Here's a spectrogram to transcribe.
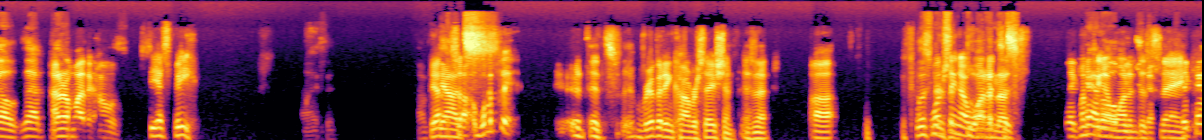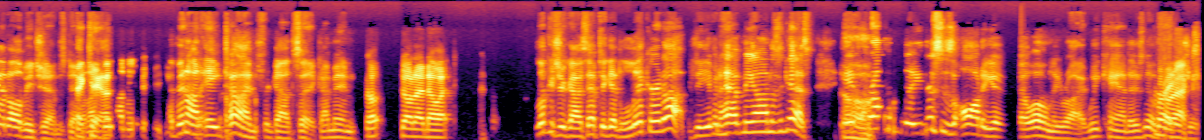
Well, that I don't know why they call it CSB. I. Yeah. Yeah, so it's- one thing, it, it's riveting conversation, isn't it? Uh, one Listeners thing I wanted loving to. us. One thing I wanted to say. They can't all be gems, Dan. They I've been, can't. on, I've been on eight times, for God's sake. I mean, Don't, don't I know it? look at you guys have to get liquored up to even have me on as a guest. It Oh. probably this is audio only, right? We can't. There's no Right. visual.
